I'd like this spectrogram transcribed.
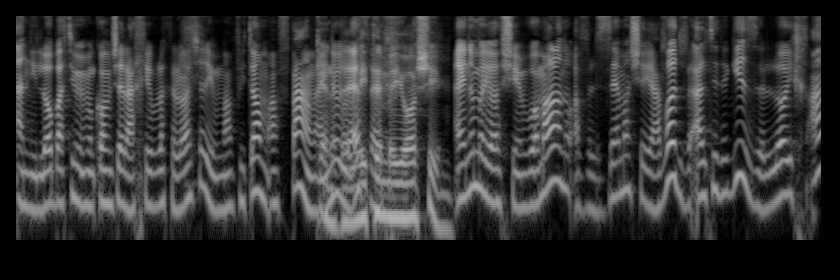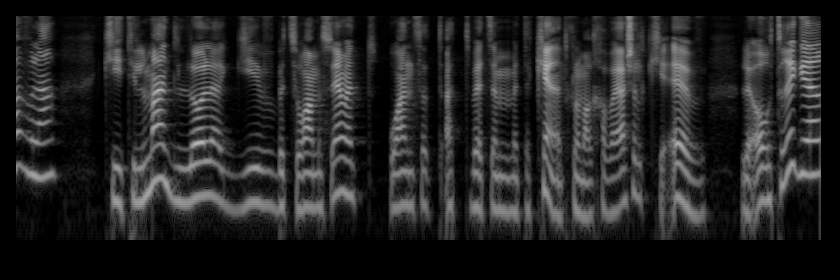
אני לא באתי ממקום של להכאיב לכלבה שלי, מה פתאום, אף פעם, כן, היינו להפך. כן, אבל הייתם מיואשים. היינו מיואשים, והוא אמר לנו, אבל זה מה שיעבוד, ואל תדאגי, זה לא יכאב לה, כי היא תלמד לא להגיב בצורה מסוימת, once את, את בעצם מתקנת. כלומר, חוויה של כאב לאור טריגר,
